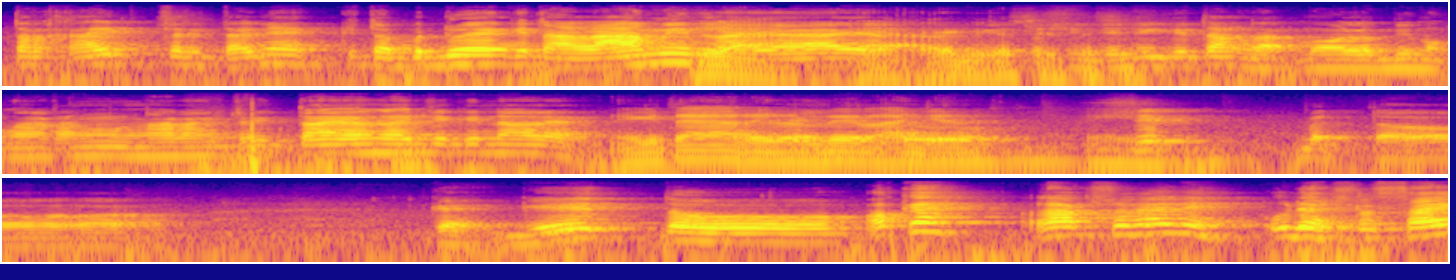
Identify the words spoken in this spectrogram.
terkait ceritanya kita berdua yang kita alamin lah Iya, ya, ya ke gitu sih. Jadi kita nggak mau lebih mengarang-mengarang cerita yang nggak cekinal ya. ya kita real real Kayak aja gitu. Sip, betul. Kayak gitu. Oke, langsung aja nih. Udah selesai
